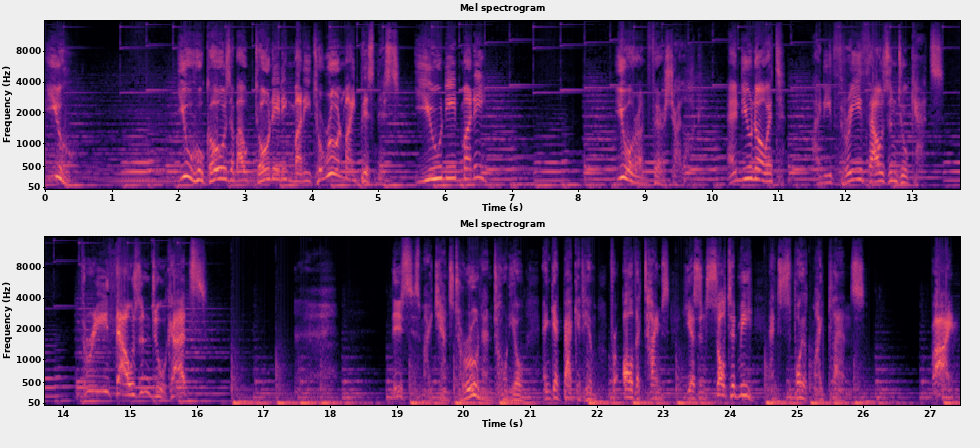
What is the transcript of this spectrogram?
You! You who goes about donating money to ruin my business. You need money? You are unfair, Shylock. And you know it. I need 3,000 ducats. 3,000 ducats? This is my chance to ruin Antonio and get back at him for all the times he has insulted me and spoilt my plans. Fine,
